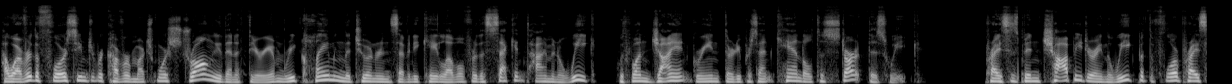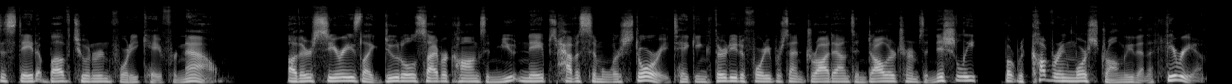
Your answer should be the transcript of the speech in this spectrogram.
However, the floor seemed to recover much more strongly than Ethereum, reclaiming the 270k level for the second time in a week with one giant green 30% candle to start this week. Price has been choppy during the week, but the floor price has stayed above 240k for now. Other series like Doodles, CyberKongz, and Mutant Apes have a similar story, taking 30 to 40% drawdowns in dollar terms initially, but recovering more strongly than Ethereum.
